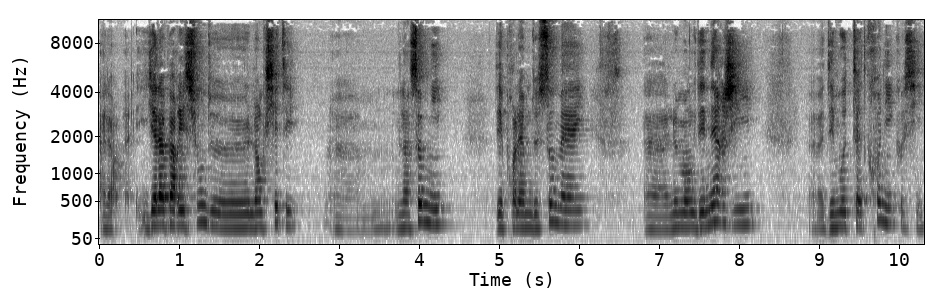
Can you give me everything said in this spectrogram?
Alors, il y a l'apparition de l'anxiété, euh, l'insomnie, des problèmes de sommeil, euh, le manque d'énergie, des maux de tête chroniques aussi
